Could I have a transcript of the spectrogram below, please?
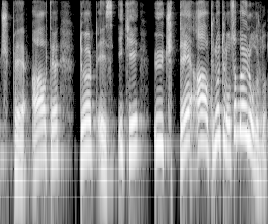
3P6, 4S2, 3D6 nötr olsa böyle olurdu.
